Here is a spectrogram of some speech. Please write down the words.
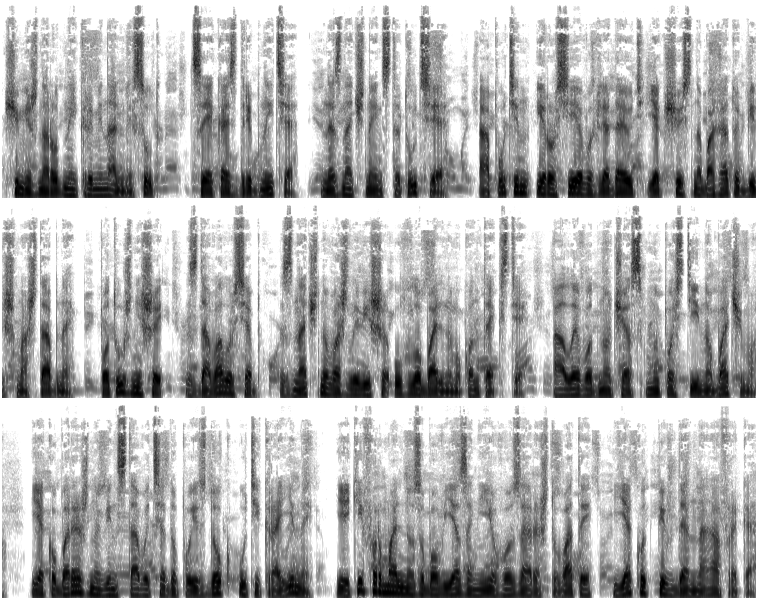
що міжнародний кримінальний суд це якась дрібниця, незначна інституція, а Путін і Росія виглядають як щось набагато більш масштабне, потужніше, здавалося б, значно важливіше у глобальному контексті. Але водночас ми постійно бачимо, як обережно він ставиться до поїздок у ті країни, які формально зобов'язані його заарештувати, як от Південна Африка.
